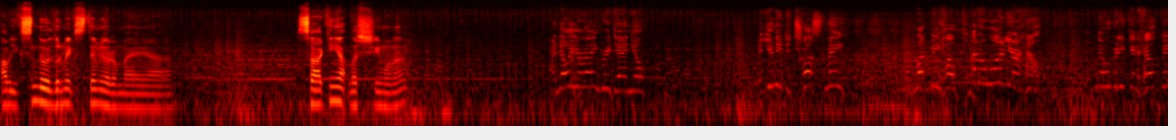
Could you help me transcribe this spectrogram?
Abi ikisini de öldürmek istemiyorum ben ya. Sakin yaklaşayım ona. I know you're angry, Daniel. But you need to trust me and let me help I you. don't want your help! Nobody can help me!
